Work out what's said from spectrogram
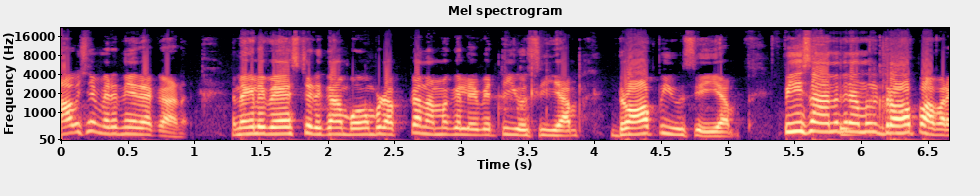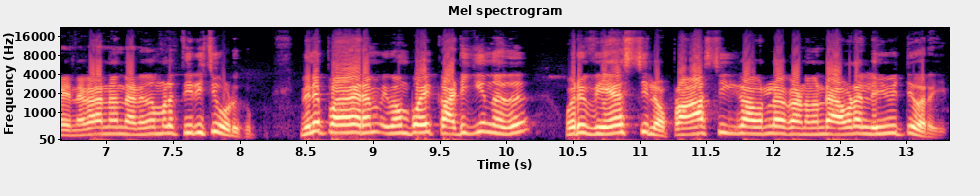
ആവശ്യം വരുന്നതിലേക്കാണ് എന്തെങ്കിലും വേസ്റ്റ് എടുക്കാൻ പോകുമ്പോഴൊക്കെ നമുക്ക് ലെവിറ്റ് യൂസ് ചെയ്യാം ഡ്രോപ്പ് യൂസ് ചെയ്യാം. ഇപ്പം ഈ സാധനത്തിന് നമ്മൾ ഡ്രോപ്പാണ് പറയുന്നത്. കാരണം എന്താണ്? നമ്മൾ തിരിച്ചു കൊടുക്കും. ഇതിന് പകരം ഇവൻ പോയി കടിക്കുന്നത് ഒരു വേസ്റ്റിലോ പ്ലാസ്റ്റിക് കവറിലോ കാണുന്നുണ്ടെങ്കിൽ അവിടെ ലിമിറ്റ് പറയും.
